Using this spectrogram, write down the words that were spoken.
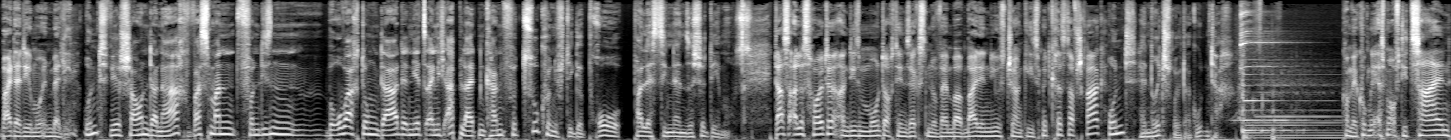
bei der Demo in Berlin. Und wir schauen danach, was man von diesen Beobachtungen da denn jetzt eigentlich ableiten kann für zukünftige pro-palästinensische Demos. Das alles heute an diesem Montag, den 6. November bei den News Junkies mit Christoph Schrag und Hendrik Schröder. Guten Tag. Komm, wir gucken erstmal auf die Zahlen,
